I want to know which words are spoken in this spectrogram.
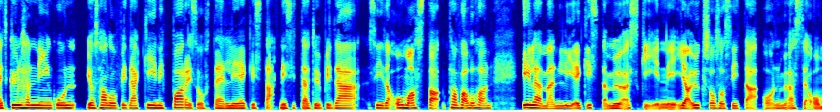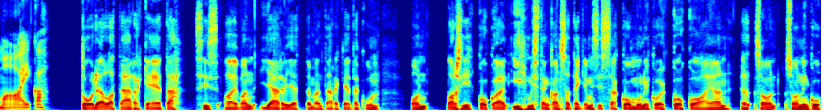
Että kyllähän niin kuin, jos haluaa pitää kiinni parisuhteen liekistä, niin sitten täytyy pitää siitä omasta tavallaan elämän liekistä myös kiinni. Ja yksi osa sitä on myös se oma aika. todella tärkeää, siis aivan järjettömän tärkeää, kun on varsinkin koko ajan ihmisten kanssa tekemisissä kommunikoi koko ajan. Ja se on, se on niin kuin,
